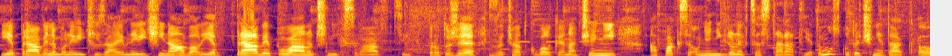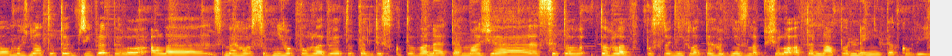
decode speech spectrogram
je právě, nebo největší zájem, největší nával je právě po vánoční vánočních svátcích, protože Z začátku velké nadšení a pak se o ně nikdo nechce starat. Je tomu skutečně tak? O, možná to tak dříve bylo, ale z mého osobního pohledu je to tak diskutované téma, že se to, tohle v posledních letech hodně zlepšilo a ten nápor není takový.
